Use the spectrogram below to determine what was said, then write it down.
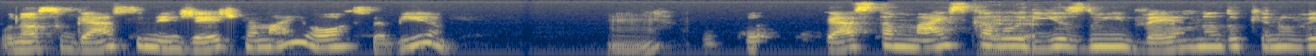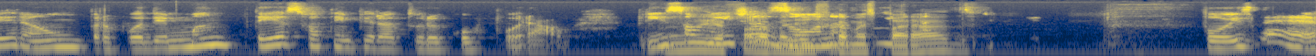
o nosso gasto energético é maior, sabia? Hum. O corpo gasta mais calorias é. no inverno do que no verão para poder manter sua temperatura corporal, principalmente falar, a zona. A gente fica mais parado. Pois é.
